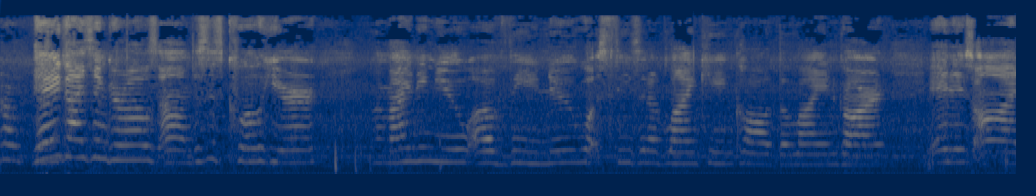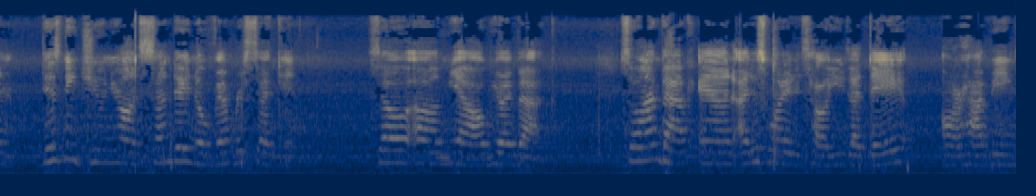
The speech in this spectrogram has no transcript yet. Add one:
how. Hey guys and girls, um, this is Chloe here, reminding you of the new season of Lion King called The Lion Guard. It is on Disney Junior on Sunday, November 2nd. So, um, yeah, I'll be right back. So I'm back, and I just wanted to tell you that they are having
